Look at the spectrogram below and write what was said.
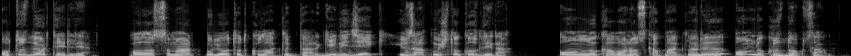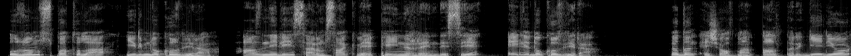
34.50. Polo Smart Bluetooth kulaklıklar gelecek 169 lira. Onlu kavanoz kapakları 19.90. Uzun spatula 29 lira. Hazneli sarımsak ve peynir rendesi 59 lira. Kadın eşofman altları geliyor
